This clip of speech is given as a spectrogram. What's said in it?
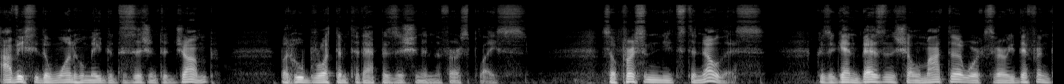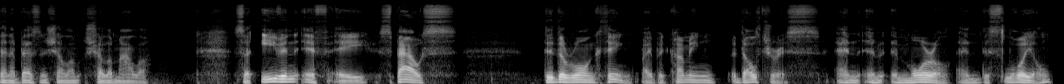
Obviously, the one who made the decision to jump, but who brought them to that position in the first place. So, a person needs to know this because again, Bezdin Shalmata works very different than a Bezdin Shalamala. So even if a spouse did the wrong thing by becoming adulterous and immoral and disloyal,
